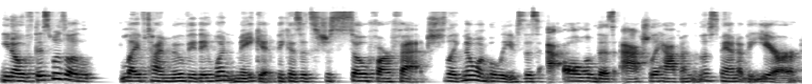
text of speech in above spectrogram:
you know if this was a lifetime movie they wouldn't make it because it's just so far fetched like no one believes this all of this actually happened in the span of a year.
